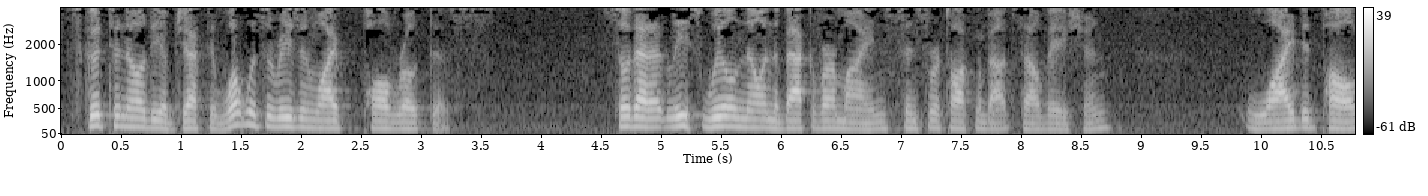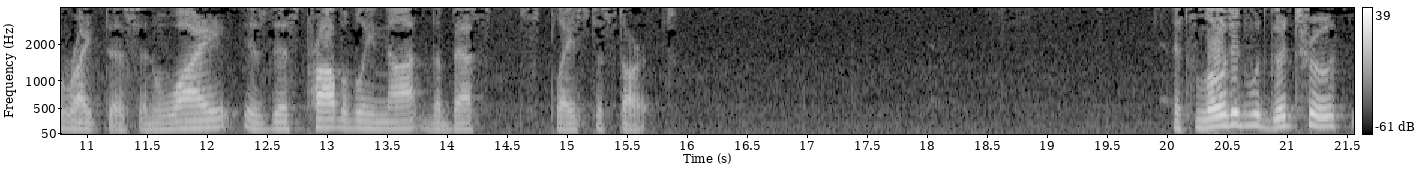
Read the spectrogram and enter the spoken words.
It's good to know the objective. What was the reason why Paul wrote this? so that at least we'll know in the back of our minds, since we're talking about salvation, why did Paul write this and why is this probably not the best place to start? It's loaded with good truth,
